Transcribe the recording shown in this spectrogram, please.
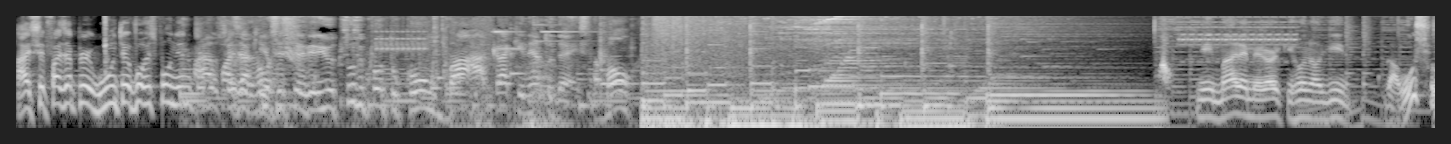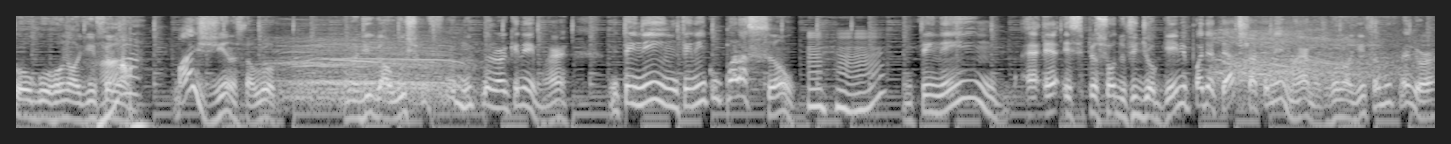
Aí você faz a pergunta e eu vou respondendo pra Ah, vocês rapaziada, aqui. vamos se inscrever youtube.com barra crackneto10, tá bom? Neymar é melhor que Ronaldinho Gaúcho ou o Ronaldinho Fenômeno? Imagina, você tá louco? Ronaldinho Gaúcho foi muito melhor que Neymar. Não tem nem, não tem nem comparação. Não tem nem. é- é- esse pessoal do videogame pode até achar que é Neymar, mas o Ronaldinho foi muito melhor.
